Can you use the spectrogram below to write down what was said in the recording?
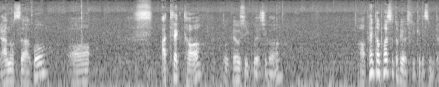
라노스하고 어 아트랙터 또 배울 수 있고요, 지금. 어, 팬텀 펄스도 배울 수 있게 됐습니다.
